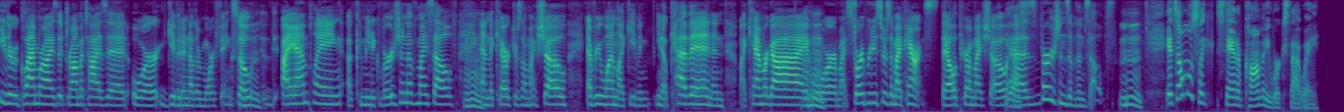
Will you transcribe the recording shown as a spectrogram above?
either glamorize it, dramatize it, or give it another morphing. So mm-hmm. th- I am playing a comedic version of myself mm-hmm. and the characters on my show. Everyone, like even, you know, Kevin and my camera guy mm-hmm. or my story producers and my parents, they all appear on my show Yes. as versions of themselves. It's almost like stand up comedy works that way,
